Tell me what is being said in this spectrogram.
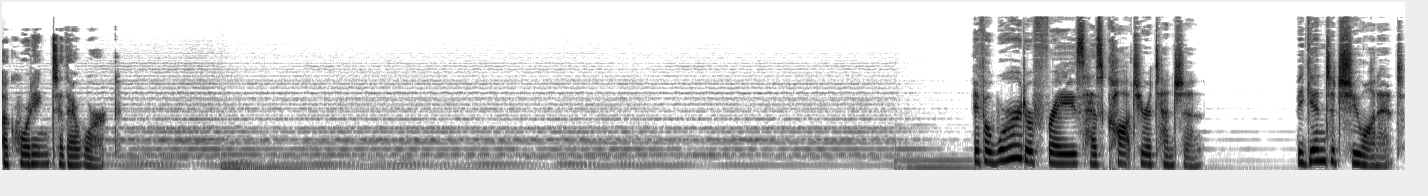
according to their work. If a word or phrase has caught your attention, begin to chew on it.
